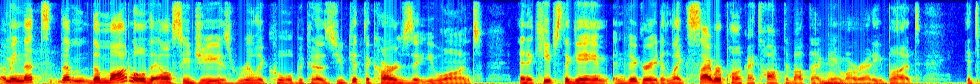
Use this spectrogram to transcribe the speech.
I mean, that's the, the model of the LCG is really cool because you get the cards that you want, and it keeps the game invigorated. Like Cyberpunk, I talked about that game already, but it's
